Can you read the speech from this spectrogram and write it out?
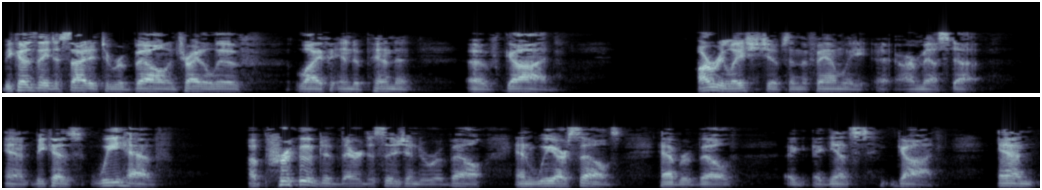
because they decided to rebel and try to live life independent of God, our relationships in the family uh, are messed up. And because we have approved of their decision to rebel and we ourselves have rebelled against God. And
